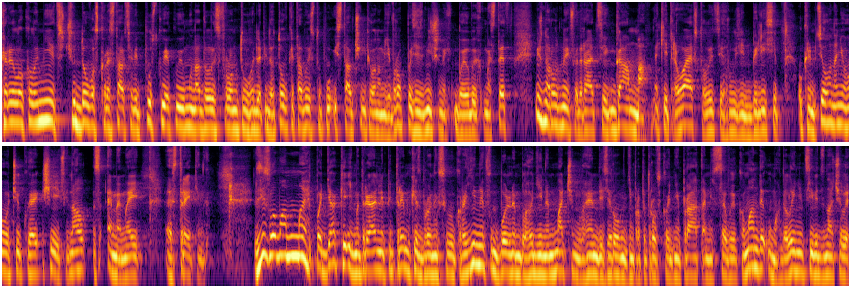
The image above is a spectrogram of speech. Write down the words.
Кирило Коломієць чудово скористався відпусткою, яку йому надали з фронту для підготовки та виступу, і став чемпіоном Європи зі змішаних бойових мистецтв міжнародної федерації Гамма, який триває в столиці Грузії Тбілісі. Окрім цього, на нього очікує ще й фінал з ММА стрейкінг. Зі словами подяки і матеріальної підтримки збройних сил України футбольним благодійним матчем легенди зірок Дніпропетровського Дніпра та місцевої команди у Магдалинівці відзначили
